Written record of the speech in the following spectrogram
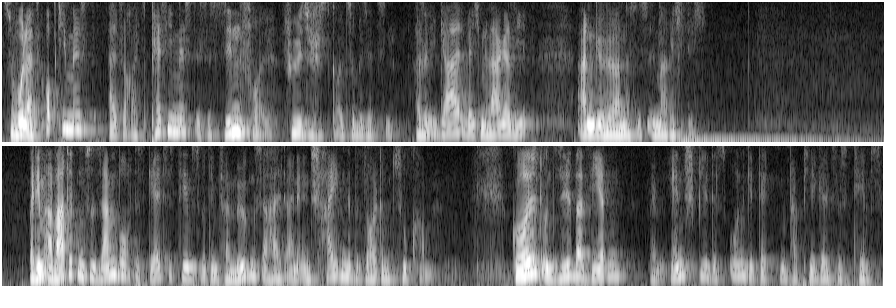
Sowohl als Optimist als auch als Pessimist ist es sinnvoll, physisches Gold zu besitzen. Also egal welchem Lager Sie angehören, das ist immer richtig. Bei dem erwarteten Zusammenbruch des Geldsystems wird dem Vermögenserhalt eine entscheidende Bedeutung zukommen. Gold und Silber werden beim Endspiel des ungedeckten Papiergeldsystems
